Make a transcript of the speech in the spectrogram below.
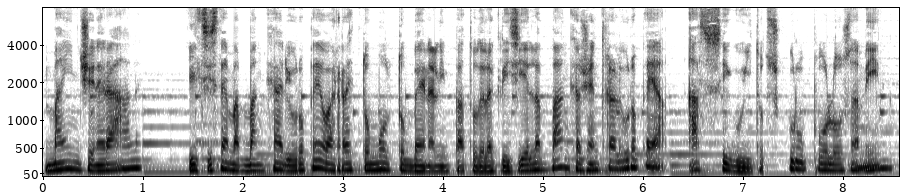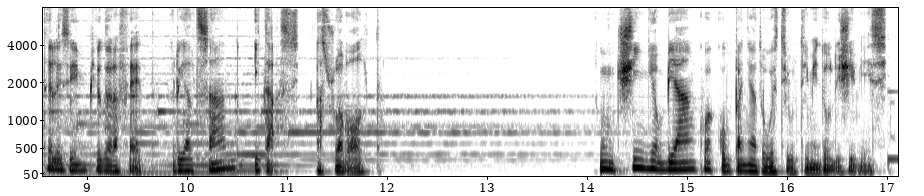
ma in generale il sistema bancario europeo ha retto molto bene all'impatto della crisi e la Banca Centrale Europea ha seguito scrupolosamente l'esempio della Fed, rialzando i tassi a sua volta. Un cigno bianco ha accompagnato questi ultimi 12 mesi.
